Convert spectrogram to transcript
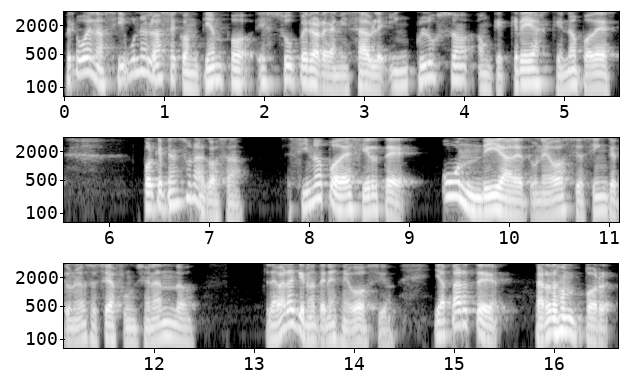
Pero bueno, si uno lo hace con tiempo, es súper organizable, incluso aunque creas que no podés. Porque pensé una cosa, si no podés irte un día de tu negocio sin que tu negocio sea funcionando, la verdad que no tenés negocio. Y aparte, perdón por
